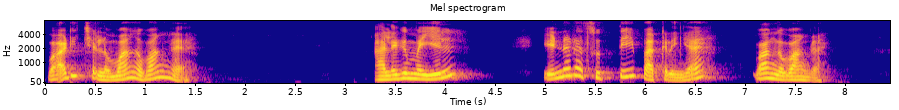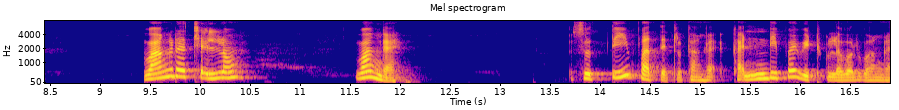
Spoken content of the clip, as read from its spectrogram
வாடி செல்லம் வாங்க வாங்க. அழகுமயில் என்னடா சுற்றி பார்க்குறீங்க? வாங்க வாங்க. வாங்கடா செல்லம். வாங்க. சுற்றியும் பார்த்துட்ருக்காங்க. கண்டிப்பாக வீட்டுக்குள்ளே வருவாங்க.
